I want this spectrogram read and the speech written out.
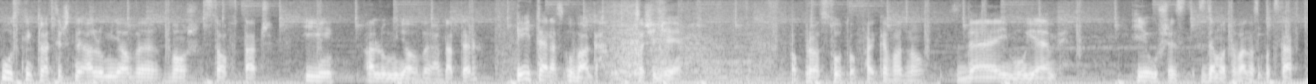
Ustnik klasyczny aluminiowy, wąż soft touch i aluminiowy adapter. I teraz uwaga, co się dzieje? Po prostu tą fajkę wodną zdejmujemy i już jest zdemontowana z podstawki.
